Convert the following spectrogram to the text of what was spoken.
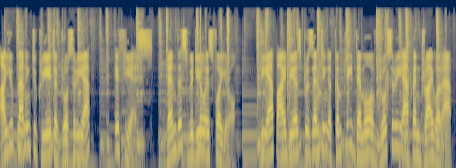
Are you planning to create a grocery app? If yes, then this video is for you. The App Ideas presenting a complete demo of grocery app and driver app.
